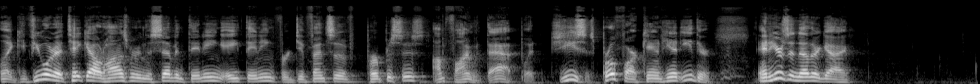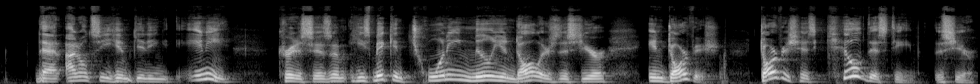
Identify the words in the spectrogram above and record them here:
Like, if you want to take out Hosmer in the seventh inning, eighth inning for defensive purposes, I'm fine with that. But Jesus, Profar can't hit either. And here's another guy that I don't see him getting any criticism. He's making $20 million this year in Darvish. Darvish has killed this team this year.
